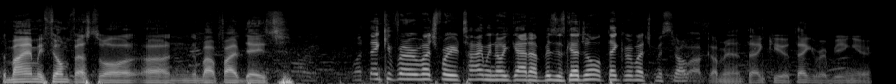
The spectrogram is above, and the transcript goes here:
the Miami Film Festival uh, in about five days. Well, thank you very much for your time. We know you got a busy schedule. Thank you very much, Mr. Welcome, man. Thank you. Thank you for being here.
